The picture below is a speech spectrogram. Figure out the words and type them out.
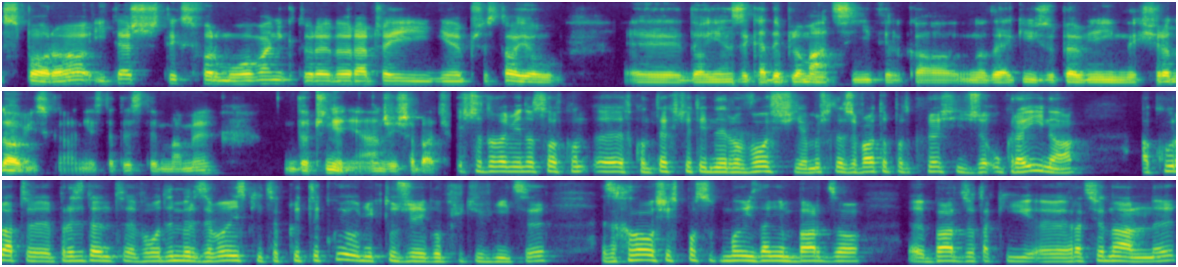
sporo i też tych sformułowań, które no raczej nie przystoją Y, do języka dyplomacji, tylko no, do jakichś zupełnie innych środowisk. A niestety z tym mamy do czynienia. Andrzej Szabaciu. Jeszcze dodam jedno słowo w, kon e, w kontekście tej nerwowości. Ja myślę, że warto podkreślić, że Ukraina, akurat e, prezydent Wołodymyr Zełenski, co krytykują niektórzy jego przeciwnicy, zachował się w sposób moim zdaniem bardzo, e, bardzo taki racjonalny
